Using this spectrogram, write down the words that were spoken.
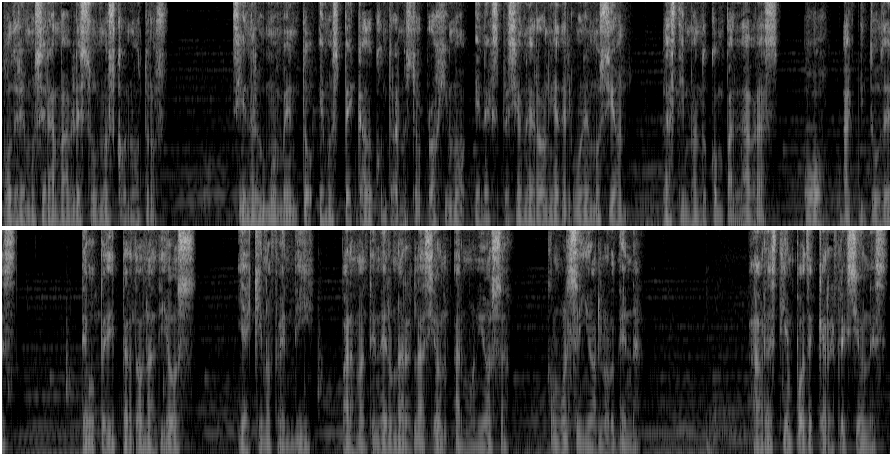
Podremos ser amables unos con otros. Si en algún momento hemos pecado contra nuestro prójimo en la expresión errónea de alguna emoción, lastimando con palabras o actitudes, debo pedir perdón a Dios y a quien ofendí para mantener una relación armoniosa, como el Señor lo ordena. Ahora es tiempo de que reflexiones.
